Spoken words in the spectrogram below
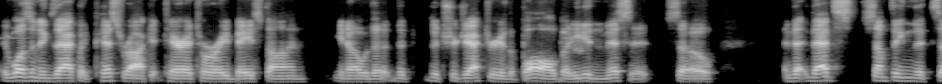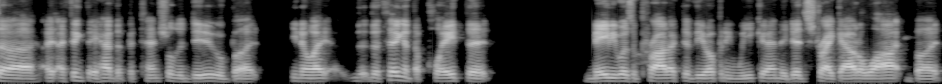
it wasn't exactly piss rocket territory based on you know the the, the trajectory of the ball, but he didn't miss it. So that that's something that uh, I, I, think they have the potential to do. But you know, I the, the thing at the plate that maybe was a product of the opening weekend. They did strike out a lot, but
